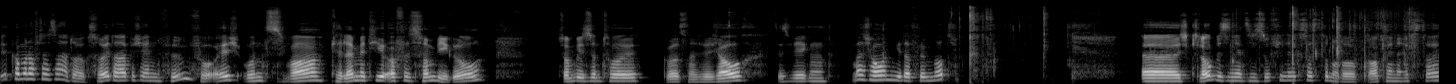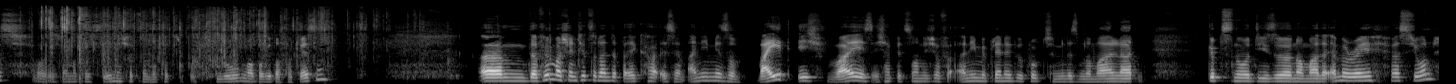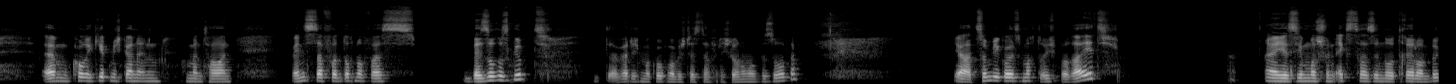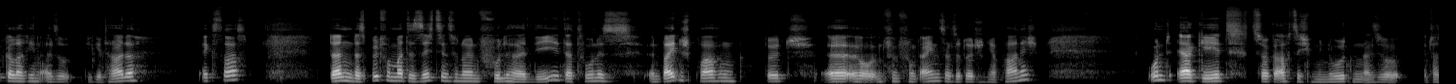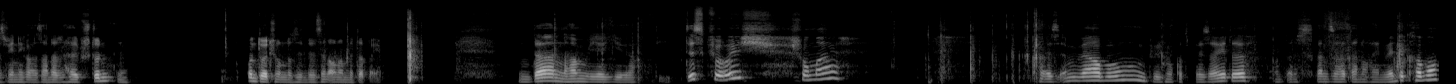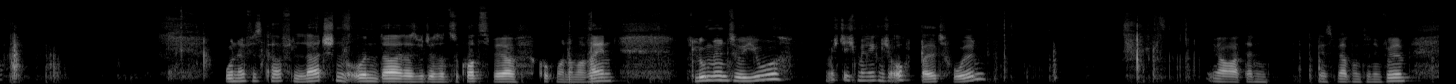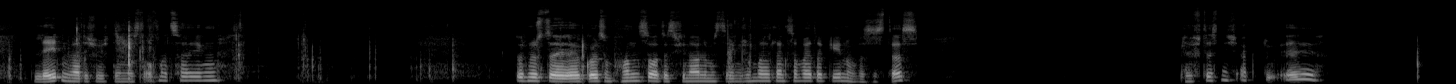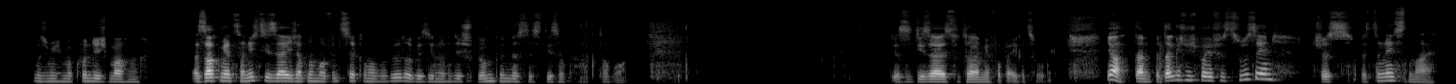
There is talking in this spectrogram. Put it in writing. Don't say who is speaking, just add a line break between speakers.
Willkommen auf der Sardox. Heute habe ich einen Film für euch und zwar Calamity of a Zombie Girl. Zombies sind toll, Girls natürlich auch. Deswegen mal schauen, wie der Film wird. Äh, ich glaube, es sind jetzt nicht so viele Extras drin oder gar keine Extras. Aber das werden wir gleich sehen. Ich hätte es mal kurz geflogen, aber wieder vergessen. Ähm, der Film erscheint hierzulande bei KSM Anime. Soweit ich weiß, ich habe jetzt noch nicht auf Anime Pläne geguckt, zumindest im normalen Laden, gibt es nur diese normale Emery-Version. Ähm, korrigiert mich gerne in den Kommentaren, wenn es davon doch noch was Besseres gibt. Da werde ich mal gucken, ob ich das dann vielleicht auch nochmal besorge. Ja, Zombie Girls macht euch bereit. Äh, hier sehen wir schon Extras in nur Trailer und Bildgalerien, also digitale Extras. Dann das Bildformat ist 16 zu 9 Full HD. Der Ton ist in beiden Sprachen Deutsch, äh, in 5.1, also Deutsch und Japanisch. Und er geht ca. 80 Minuten, also etwas weniger als anderthalb Stunden. Und deutsche Untertitel sind auch noch mit dabei. Und dann haben wir hier die Disk für euch schon mal. KSM-Werbung, tue ich mal kurz beiseite. Und das Ganze hat dann noch ein Wendecover. Ohne FSK-Flatschen. Und da das Video sonst zu kurz wäre, gucken wir nochmal rein. Blumen to You möchte ich mir eigentlich auch bald holen. Ja, dann ist Werbung zu dem Film. Layton werde ich euch demnächst auch mal zeigen. Das müsste Golds und Panzer, das Finale müsste eigentlich mal langsam weitergehen. Und was ist das? Läuft das nicht aktuell? Muss ich mich mal kundig machen. Er sagt mir jetzt noch nichts, die Serie. Ich habe nochmal auf Instagram ein paar Bilder gesehen und hätte schwören können, dass es dieser Charakter war. Die, die Serie ist total an mir vorbeigezogen. Ja, dann bedanke ich mich bei euch fürs Zusehen. Tschüss, bis zum nächsten Mal.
